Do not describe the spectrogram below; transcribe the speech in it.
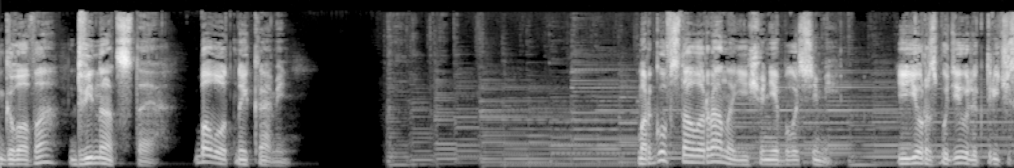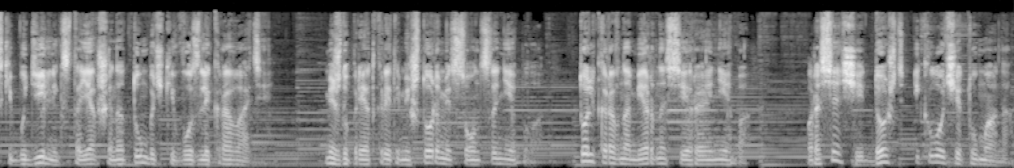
Глава 12. Болотный камень. Марго встала рано, еще не было семи. Ее разбудил электрический будильник, стоявший на тумбочке возле кровати. Между приоткрытыми шторами солнца не было, только равномерно серое небо. Моросящий дождь и клочья тумана,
